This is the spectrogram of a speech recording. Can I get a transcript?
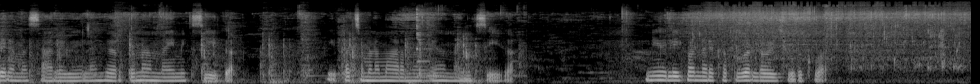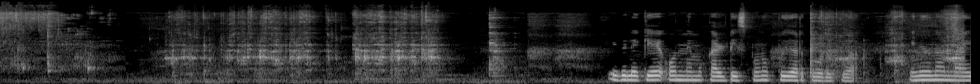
ഗരം മസാല ഇവയെല്ലാം ചേർത്ത് നന്നായി മിക്സ് ചെയ്യുക. ഈ പച്ചമണം മാറുന്നതിന് നന്നായി മിക്സ് ചെയ്യുക. ഇനി ഇതിലേക്ക് ഒന്നര കപ്പ് വെള്ളം ഒഴിച്ച് കൊടുക്കുക. ഇതിലേക്ക് ഒന്നേ മുക്കാൽ ടീസ്പൂൺ ഉപ്പ് ചേർത്ത് കൊടുക്കുക. ഇനി നന്നായി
